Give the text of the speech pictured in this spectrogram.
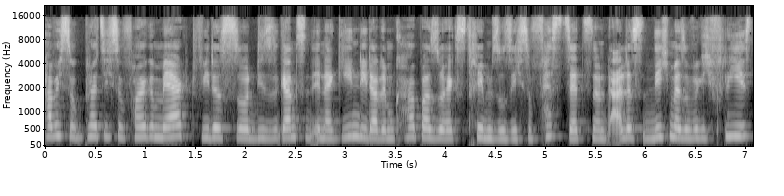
habe ich so plötzlich so voll gemerkt, wie das so diese ganzen Energien, die da im Körper so extrem so sich so festsetzen und alles nicht mehr so wirklich fließt,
